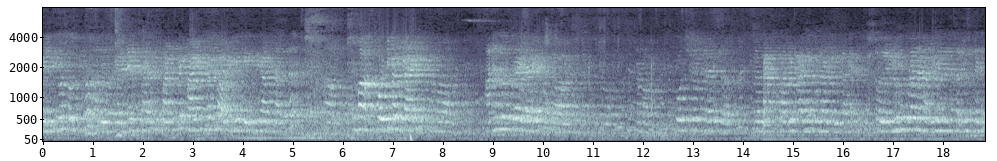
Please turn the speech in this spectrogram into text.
ಗೆಲ್ತೀವೋ ಸೋಲ್ತೀವೋ ಅದು ಎರಡನೇ ವಿಚಾರ ಪಾರ್ಟಿಸಿಪೇಟ್ ಮಾಡಿದ್ರೆ ಅವರಿಗೆ ಗೆಲ್ತೀರಾ ಅಂತ ಅಂತ ತುಂಬ ಸ್ಪೋರ್ಟಿವ್ ಆಗಿ ಆಡಿ ನಮ್ಮ ಆನಂದ ಕೂಡ ಇದ್ದಾರೆ ನಮ್ಮ ಕೋಚ್ ಆಗಿ ಕೂಡ ಇದ್ದಾರೆ ಸೊ ಎಲ್ಲರೂ ಕೂಡ ನಾನು ಅಭಿನಂದನೆ ಸಲ್ಲಿಸ್ತೇನೆ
